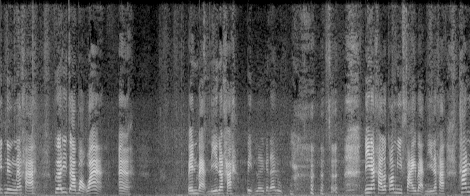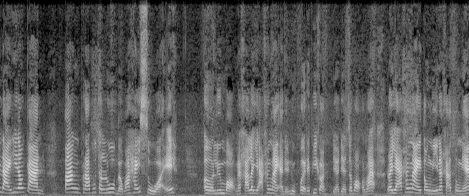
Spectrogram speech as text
นิดนึงนะคะ เพื่อที่จะบอกว่าอะเป็นแบบนี้นะคะ ปิดเลยก็ได้ลูก นี่นะคะ แล้วก็มีไฟแบบนี้นะคะ ท่านใดที่ต้องการ ตั้งพระพุทธรูปแบบว่าให้สวยเออลืมบอกนะคะ ระยะข้างในอะเดี๋ยวหนูเปิดให้พี่ก่อนเดี๋ยวเดี๋ยวจะบอกกันว่า ระยะข้างในตรงนี้นะคะ ตรงเนี้ย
